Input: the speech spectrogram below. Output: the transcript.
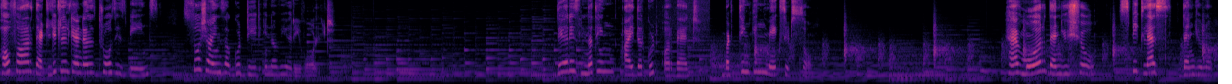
How far that little candle throws his beams, so shines a good deed in a weary world. There is nothing either good or bad, but thinking makes it so. Have more than you show, speak less than you know.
